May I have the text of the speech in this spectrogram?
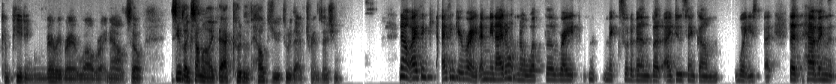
competing very very well right now. So it seems like someone like that could have helped you through that transition. No, I think I think you're right. I mean, I don't know what the right mix would have been, but I do think um what you that having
